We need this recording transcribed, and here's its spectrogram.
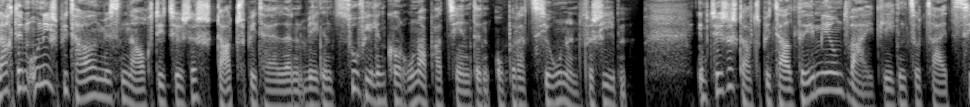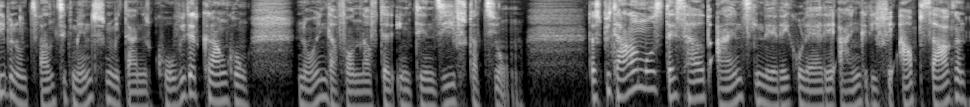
Nach dem Unispital müssen auch die Zürcher Stadtspitäler wegen zu vielen Corona-Patienten Operationen verschieben. Im Zürcher Stadtspital Dremli und Weid liegen zurzeit 27 Menschen mit einer Covid-Erkrankung, neun davon auf der Intensivstation. Das Spital muss deshalb einzelne reguläre Eingriffe absagen,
